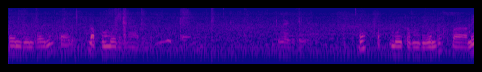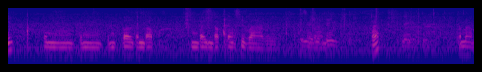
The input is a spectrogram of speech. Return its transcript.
M400 នេះដល់16ដុល្លារអូមួយកំ9បាទនេះ7ដល់10 8 10ទាំងសេវាវិញសេវានេះហ៎តាម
